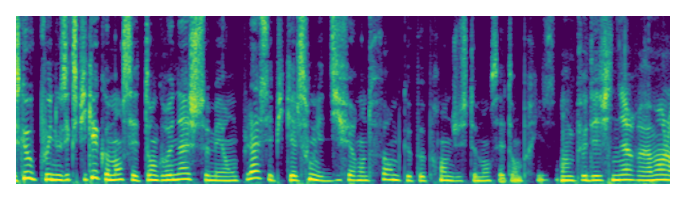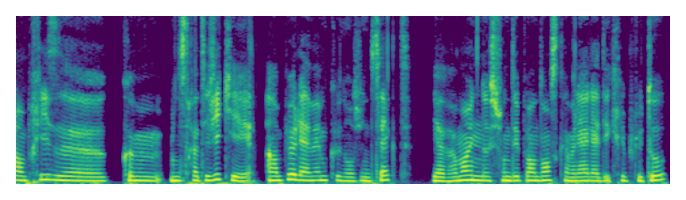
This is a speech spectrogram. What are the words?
Est-ce que vous pouvez nous expliquer comment cet engrenage se met en place et puis quelles sont les différentes formes que peut prendre justement cette emprise? On peut définir vraiment l'emprise euh, comme une stratégie qui est un peu la même que dans une secte. Il y a vraiment une notion de dépendance comme Léa l'a décrit plus tôt.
